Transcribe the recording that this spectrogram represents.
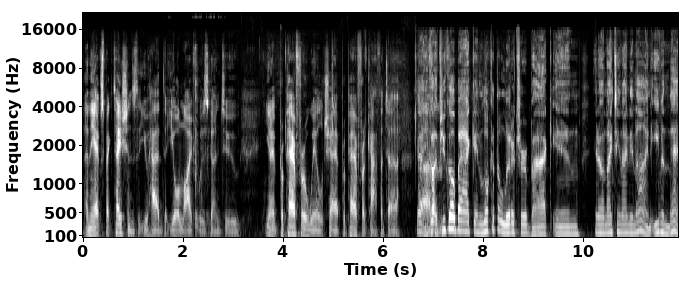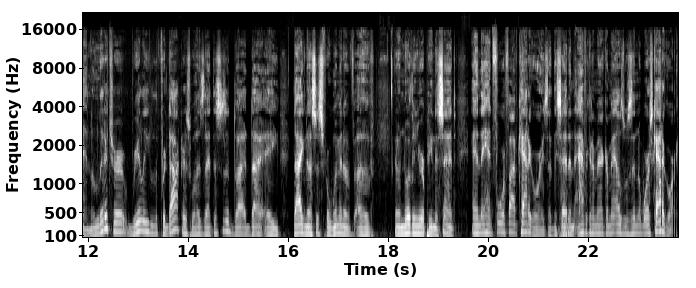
and the expectations that you had that your life was going to, you know, prepare for a wheelchair, prepare for a catheter. Yeah, you go, Um, if you go back and look at the literature back in you know 1999, even then the literature really for doctors was that this is a, di- di- a diagnosis for women of, of you know, Northern European descent, and they had four or five categories that they said, and African American males was in the worst category.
